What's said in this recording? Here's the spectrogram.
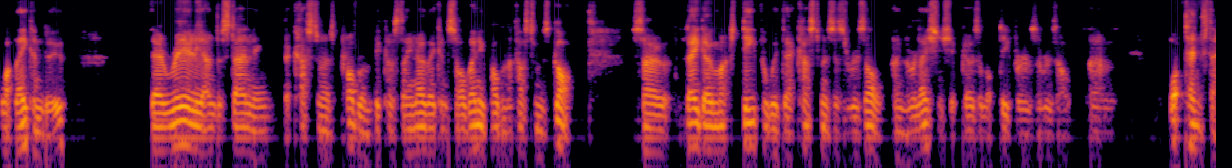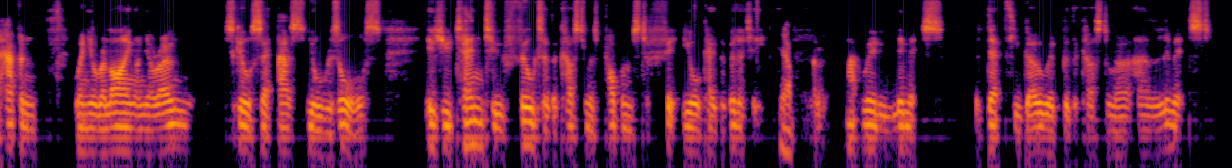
what they can do they're really understanding the customer's problem because they know they can solve any problem the customer's got. So they go much deeper with their customers as a result, and the relationship goes a lot deeper as a result. Um, what tends to happen when you're relying on your own skill set as your resource is you tend to filter the customer's problems to fit your capability. Yep. And that really limits the depth you go with with the customer and limits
